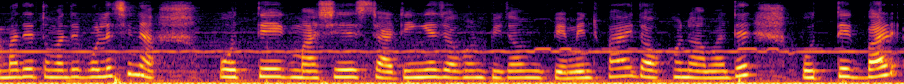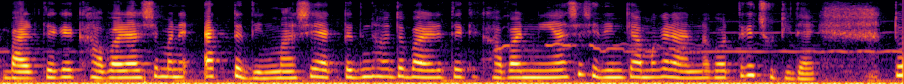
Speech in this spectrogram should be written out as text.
আমাদের, তোমাদের বলেছি না, প্রত্যেক মাসে স্টার্টিংয়ে যখন প্রীতম পেমেন্ট পায়, তখন আমাদের প্রত্যেকবার বাইরে থেকে খাবার আসে মানে একটা দিন, মাসে একটা দিন হয়তো বাইরে থেকে খাবার নিয়ে আসে, সেদিনকে আমাকে রান্নাঘর থেকে ছুটি দেয়। তো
